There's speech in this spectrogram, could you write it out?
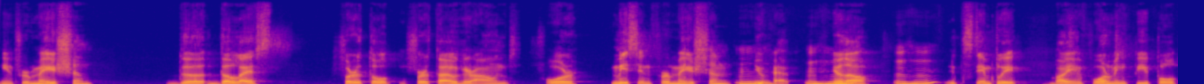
information, the the less fertile fertile ground for misinformation mm. you have. Mm-hmm. You know, mm-hmm. it's simply by informing people,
